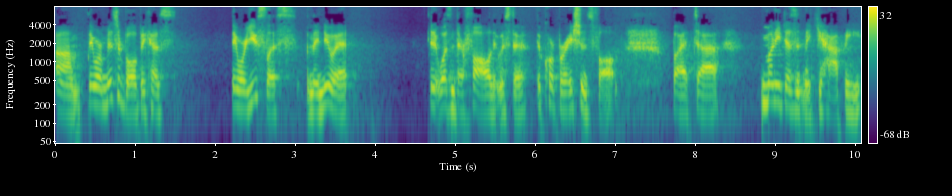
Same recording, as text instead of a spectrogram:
Um, they were miserable because they were useless and they knew it. And it wasn't their fault, it was the, the corporation's fault. But uh, money doesn't make you happy.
